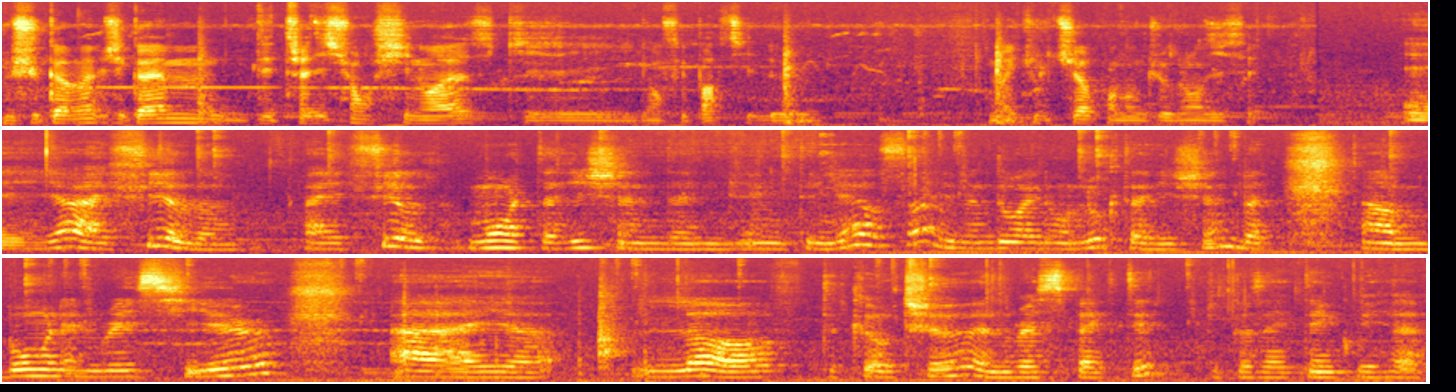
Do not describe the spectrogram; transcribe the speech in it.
Mais suis quand j'ai quand même des traditions chinoises qui ont fait partie de, ma culture pendant que je grandissais. Uh, yeah, I feel I feel more Tahitian than anything else, even though I don't look Tahitian. But I'm born and raised here. I uh, love the culture and respect it because I think we have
